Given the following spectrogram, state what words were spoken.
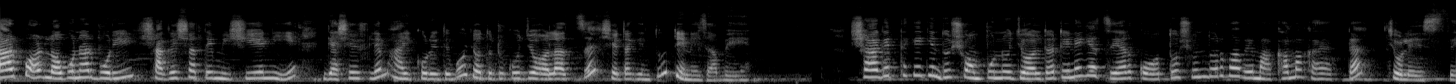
তারপর লবণ আর বড়ি শাকের সাথে মিশিয়ে নিয়ে গ্যাসের ফ্লেম হাই করে দেব। যতটুকু জল আছে সেটা কিন্তু টেনে যাবে। শাকের থেকে কিন্তু সম্পূর্ণ জলটা টেনে গেছে আর কত সুন্দরভাবে মাখা মাখা একটা চলে এসছে।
